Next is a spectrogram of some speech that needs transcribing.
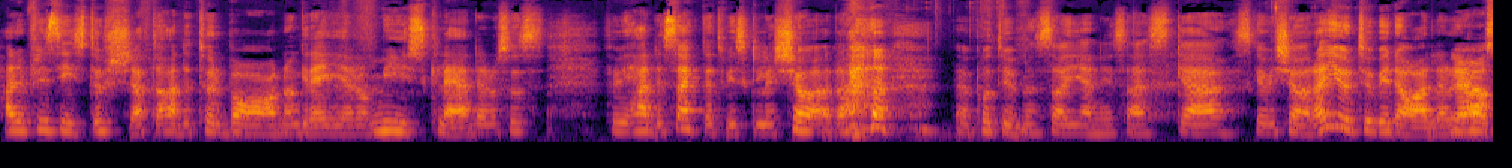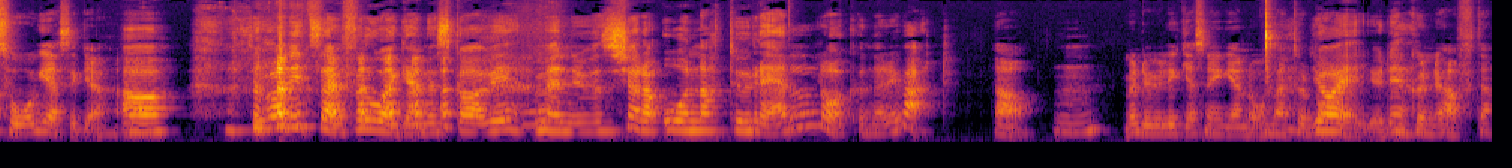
hade precis duschat och hade turban och grejer och myskläder. Och så, för vi hade sagt att vi skulle köra på tuben, sa Jenny så här, ska, ska vi köra Youtube idag eller? När jag såg Jessica. Ja, det var lite så här frågande, ska vi? Men köra au naturell då kunde det ju varit. Ja. Mm. Men du är lika snygg ändå med turban. Jag är ju det. Du kunde ju haft det.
